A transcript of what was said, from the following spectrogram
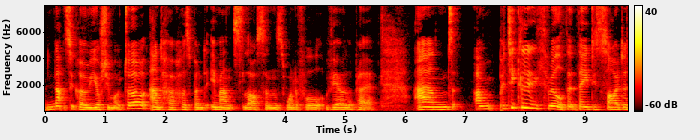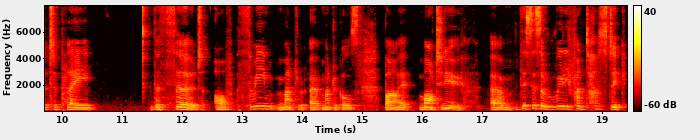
Natsuko Yoshimoto and her husband Imants Larsens wonderful viola player. And I'm particularly thrilled that they decided to play the third of three uh, madrigals by Martinů. Um, this is a really fantastic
